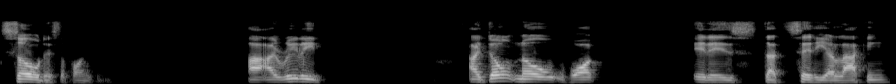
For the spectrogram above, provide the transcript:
So disappointing. I, I really, I don't know what it is that City are lacking.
